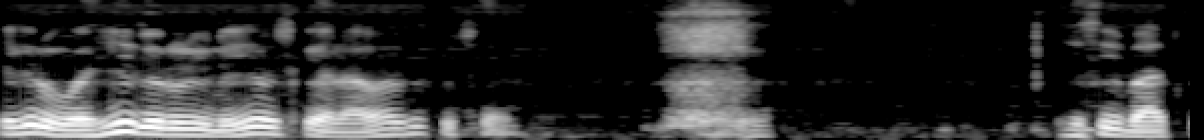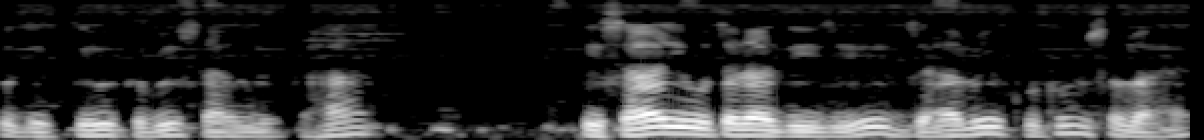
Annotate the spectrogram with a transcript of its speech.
लेकिन वही ज़रूरी नहीं है, उसके अलावा भी कुछ है। इसी बात को देखते हुए कबीर साहब ने कहा कि साई उतना दीजिए, जामे कुटुंब समाए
